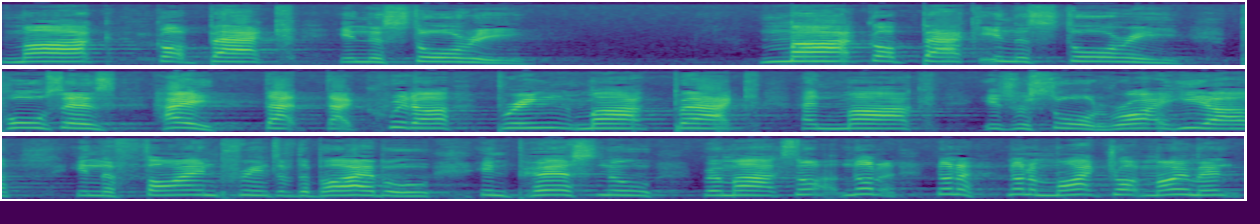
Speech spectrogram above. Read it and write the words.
Mark got back in the story. Mark got back in the story. Paul says, hey, that, that quitter, bring Mark back. And Mark is restored right here in the fine print of the Bible in personal remarks. Not, not, a, not, a, not a mic drop moment,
